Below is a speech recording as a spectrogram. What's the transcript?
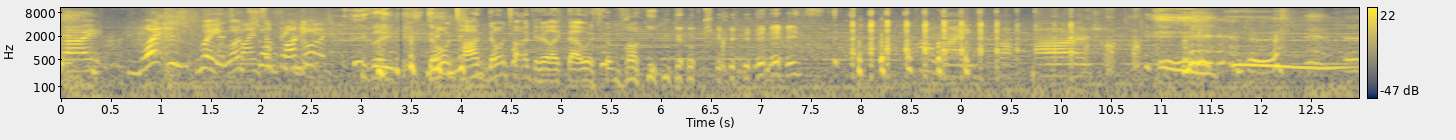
buy? What is? Wait, what's so funny? good. like, don't talk, don't talk to her like that with her mommy milkers. Oh my gosh.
